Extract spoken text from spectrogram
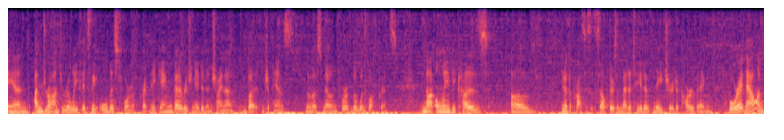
and I'm drawn to relief. It's the oldest form of printmaking that originated in China, but Japan's the most known for the woodblock prints. Not only because of you know the process itself, there's a meditative nature to carving. Well, right now I'm,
